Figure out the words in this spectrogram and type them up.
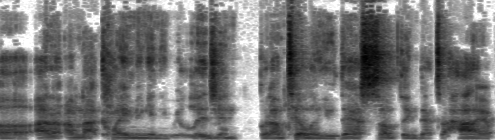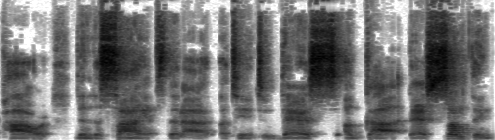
Uh, I, I'm not claiming any religion. But I'm telling you, there's something that's a higher power than the science that I attend to. There's a God. There's something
